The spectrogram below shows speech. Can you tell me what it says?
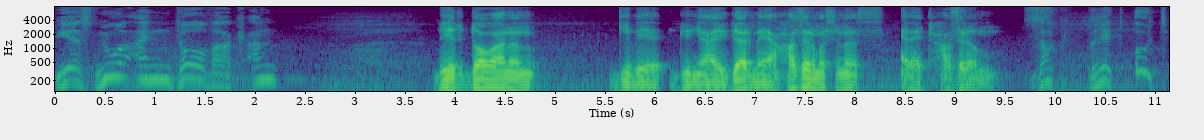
wie es nur ein Dova kann? Bir dovanın gibi dünyayı görmeye hazır mısınız? Evet hazırım. Sok Brit Ut.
